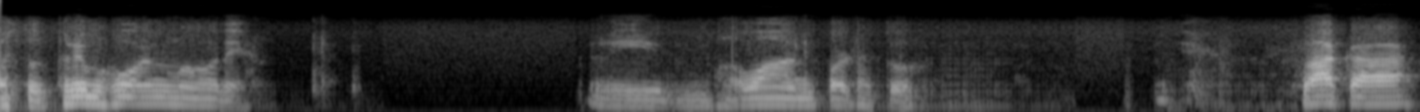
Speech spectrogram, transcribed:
अस्तु त्रिभुवन् महोदय। तर्हि भवान् पठतु। सा का?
